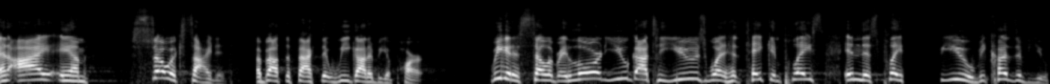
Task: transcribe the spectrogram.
And I am so excited about the fact that we got to be a part. We get to celebrate. Lord, you got to use what has taken place in this place you because of you.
